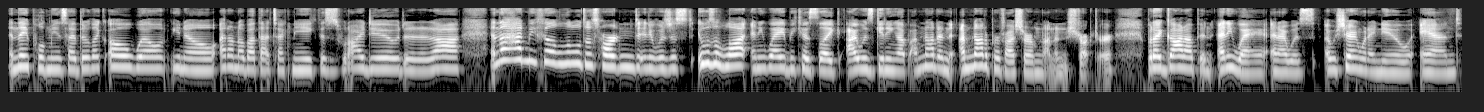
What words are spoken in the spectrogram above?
And they pulled me aside. They're like, oh, well, you know, I don't know about that technique. This is what I do. Da da da. And that had me feel a little disheartened. And it was just, it was a lot anyway because like I was getting up. I'm not an, I'm not a professor. I'm not an instructor. But I got up in anyway, and I was, I was sharing what I knew, and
